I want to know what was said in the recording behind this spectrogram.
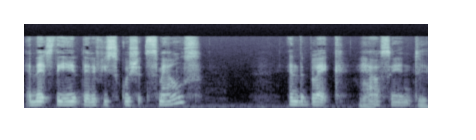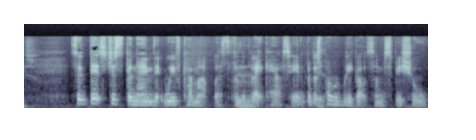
and that's the ant that if you squish it smells, and the black house ant. Yes. So that's just the name that we've come up with for the black house ant, but it's probably got some special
